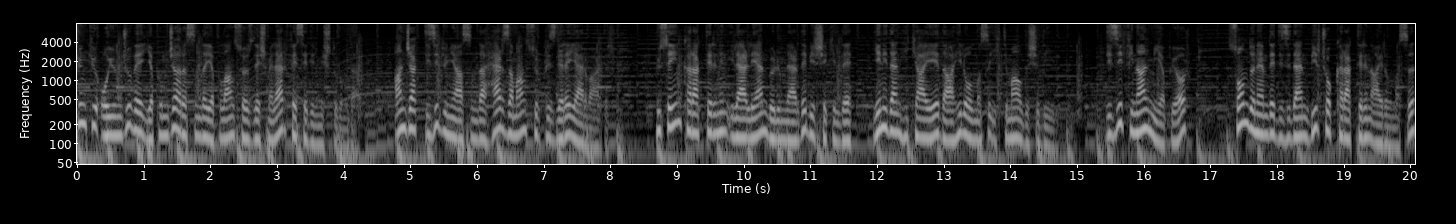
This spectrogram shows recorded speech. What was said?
Çünkü oyuncu ve yapımcı arasında yapılan sözleşmeler feshedilmiş durumda. Ancak dizi dünyasında her zaman sürprizlere yer vardır. Hüseyin karakterinin ilerleyen bölümlerde bir şekilde yeniden hikayeye dahil olması ihtimal dışı değil. Dizi final mi yapıyor? Son dönemde diziden birçok karakterin ayrılması,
